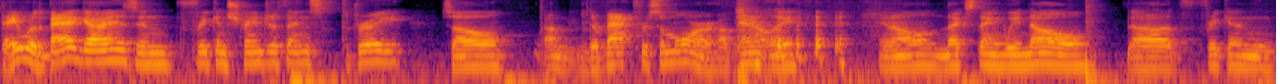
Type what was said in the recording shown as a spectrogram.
they were the bad guys in freaking Stranger Things three. So um, they're back for some more, apparently. you know, next thing we know, uh, freaking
